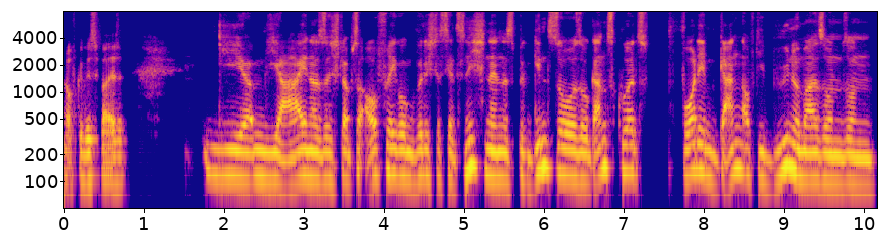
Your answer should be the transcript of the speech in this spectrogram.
auf gewisse Weise? Ja, ja, also ich glaube, so Aufregung würde ich das jetzt nicht nennen. Es beginnt so, so ganz kurz vor dem Gang auf die Bühne mal so ein, so ein,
